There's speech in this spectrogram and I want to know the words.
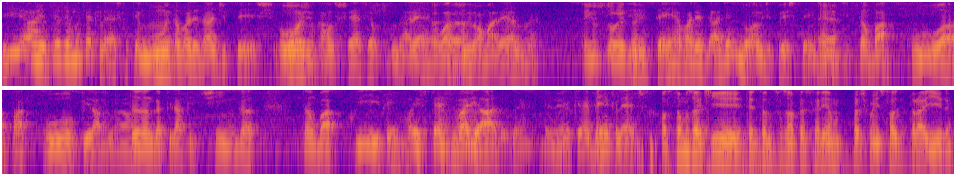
E a represa é muito eclética, tem muita variedade de peixe. Hoje o carro-chefe é o tucunaré, o Aham. azul e o amarelo, né? Tem os dois E aí. tem a variedade enorme de peixe. Tem de, É. de tambacu, a pacu, piraputanga, pirapitinga, tambaqui. Tem espécies variadas, né? Beleza. É bem eclético. Nós estamos aqui tentando fazer uma pescaria praticamente só de traíra.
